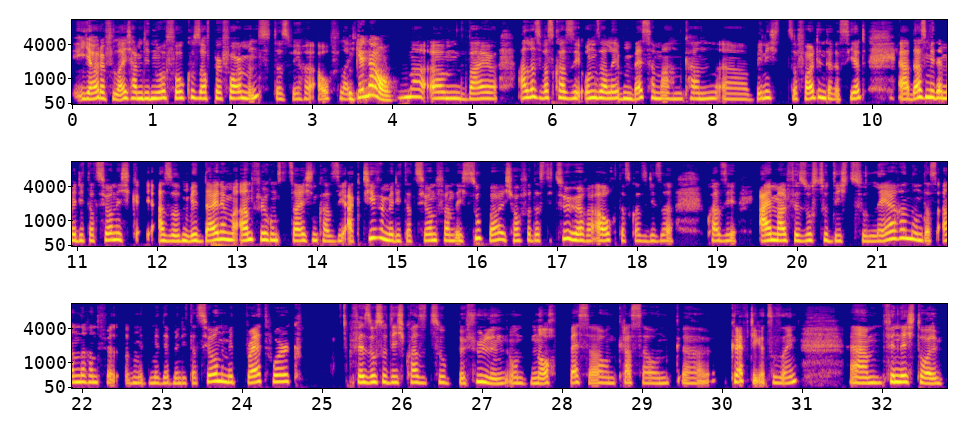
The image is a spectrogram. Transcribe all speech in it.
Ja, oder vielleicht haben die nur Fokus auf Performance. Das wäre auch vielleicht Genau. immer, ähm, weil alles, was quasi unser Leben besser machen kann, äh, bin ich sofort interessiert. Äh, das mit der Meditation, ich, also mit deinem Anführungszeichen quasi aktive Meditation fand ich super. Ich hoffe, dass die Zuhörer auch, dass quasi diese quasi einmal versuchst du dich zu lehren und das andere für, mit, mit der Meditation, mit Breathwork versuchst du dich quasi zu befühlen und noch besser und krasser und äh, kräftiger zu sein. Ähm, Finde ich toll.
